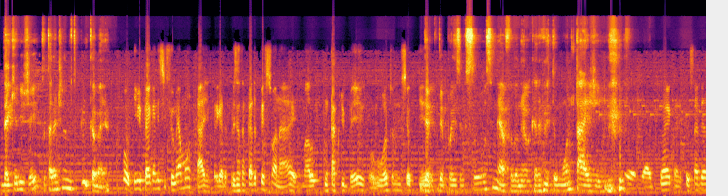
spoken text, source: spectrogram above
daquele jeito, Tarantino é muito pica, velho. Pô, o que me pega nesse filme é a montagem, tá ligado? Apresentando cada personagem, o maluco com um taco de beijo, o outro não sei o que. De- depois eu sou cinéfilo, né? Eu quero meter montagem. É, cara, você sabe a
